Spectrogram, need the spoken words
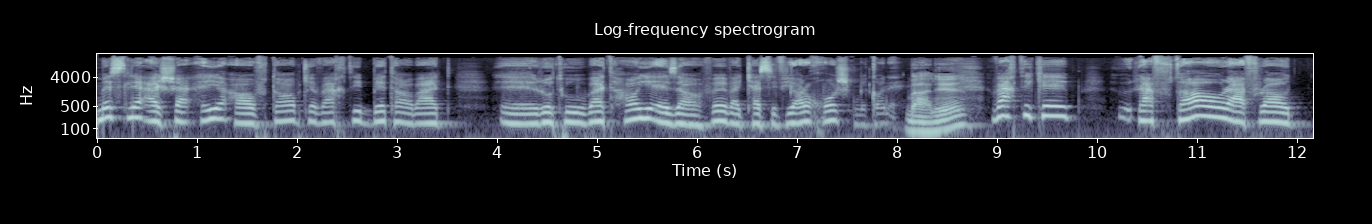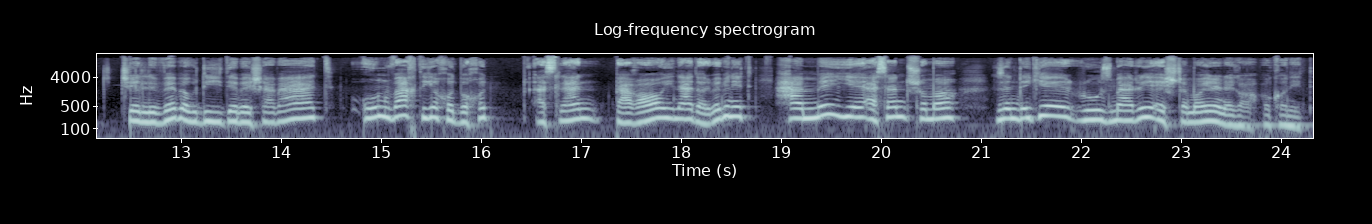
مثل اشعه آفتاب که وقتی بتابد رطوبت های اضافه و کسیفی ها رو خشک می‌کنه. بله. وقتی که رفتار افراد جلوه به دیده بشود اون وقتی که خود به خود اصلا بقایی نداره. ببینید همه اصلا شما زندگی روزمره اجتماعی رو نگاه بکنید.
